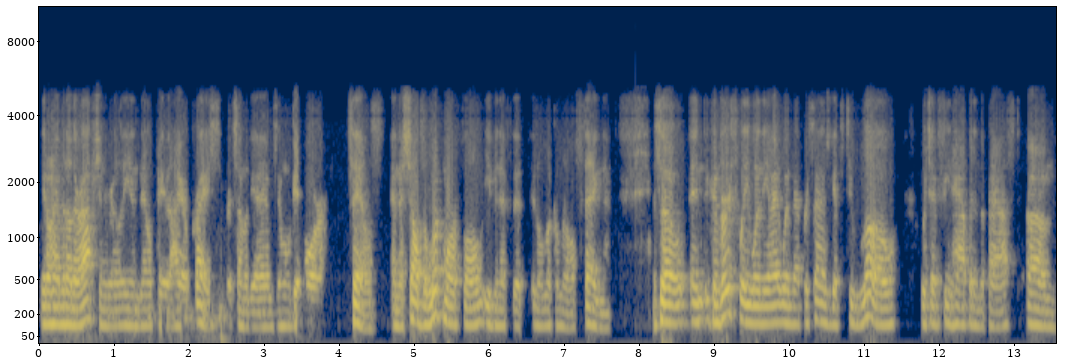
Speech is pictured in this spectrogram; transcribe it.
they don't have another option really, and they'll pay the higher price for some of the items, and we'll get more sales. And the shelves will look more full, even if it, it'll look a little stagnant. So, and conversely, when the when that percentage gets too low, which I've seen happen in the past, um,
